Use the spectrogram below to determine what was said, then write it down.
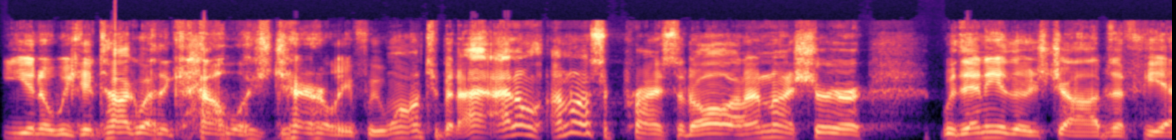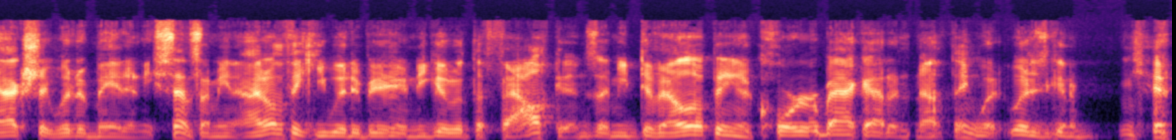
you know, we could talk about the Cowboys generally if we want to, but I, I, don't. I'm not surprised at all, and I'm not sure with any of those jobs if he actually would have made any sense. I mean, I don't think he would have been any good with the Falcons. I mean, developing a quarterback out of nothing. What, what is going to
